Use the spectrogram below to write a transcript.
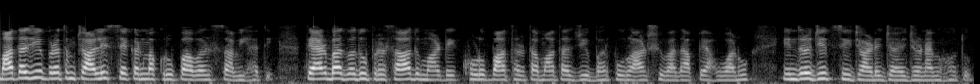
માતાજીએ પ્રથમ ચાલીસ સેકન્ડમાં કૃપા વરસાવી હતી. ત્યારબાદ વધુ પ્રસાદ માટે ખોડો પાથરતા માતાજીએ ભરપૂર આશીર્વાદ આપ્યા હોવાનું ઇન્દ્રજીતસિંહ જાડેજાએ જણાવ્યું હતું.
